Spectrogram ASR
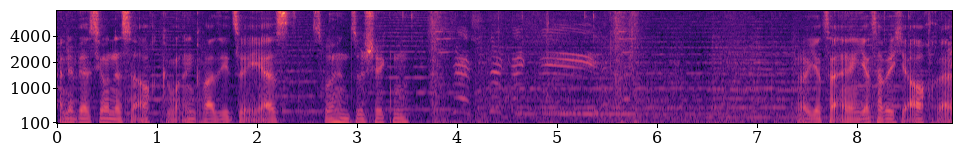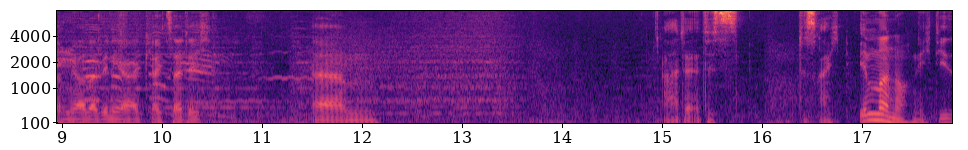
Eine Version ist auch qu- quasi zuerst so hinzuschicken. Jetzt, äh, jetzt habe ich auch äh, mehr oder weniger gleichzeitig. Ähm. Da- das, das reicht immer noch nicht. Die,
